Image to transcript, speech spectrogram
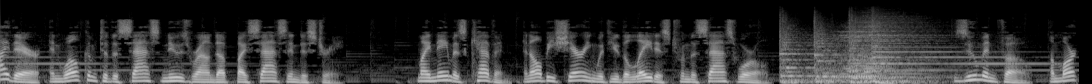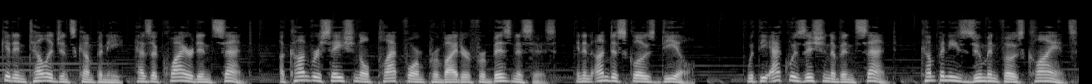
Hi there, and welcome to the SaaS News Roundup by SaaS Industry. My name is Kevin, and I'll be sharing with you the latest from the SaaS world. ZoomInfo, a market intelligence company, has acquired Insent, a conversational platform provider for businesses, in an undisclosed deal. With the acquisition of Insent, companies ZoomInfo's clients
